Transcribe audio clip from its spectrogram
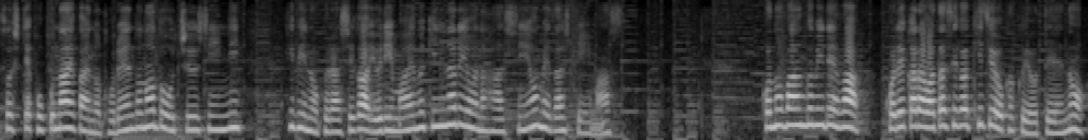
そして国内外のトレンドなどを中心に日々の暮らしがより前向きになるような発信を目指しています。この番組ではこれから私が記事を書く予定の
